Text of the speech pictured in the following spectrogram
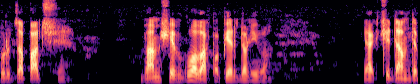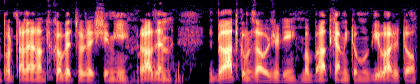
Stwórca patrzy. Wam się w głowach popierdoliło. jak czytam te portale randkowe, to żeście mi razem z Beatką założyli, bo Beatka mi to mówiła, że to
